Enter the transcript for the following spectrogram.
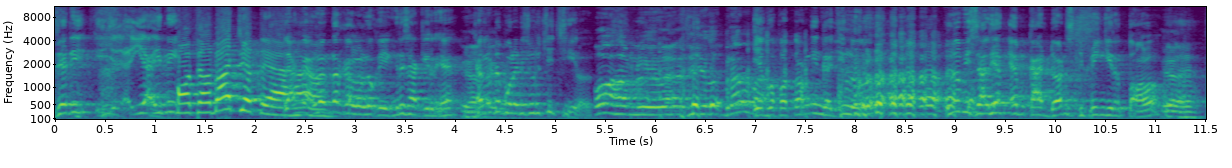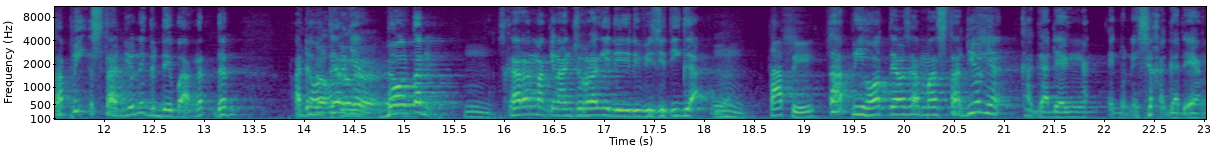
Jadi ya, ya ini Hotel budget ya. Ya enggak, lo ntar kalau lo ke Inggris akhirnya Kan lo udah boleh disuruh cicil Oh alhamdulillah. Cicil berapa Ya gue potongin gaji lu Lo bisa lihat MK Dons di pinggir tol Tapi stadionnya gede banget dan ada Ada hotelnya hotelnya. Bolton Sekarang makin hancur lagi di divisi 3 Hmm. Tapi? Tapi hotel sama stadionnya Kagak ada yang Indonesia kagak ada yang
